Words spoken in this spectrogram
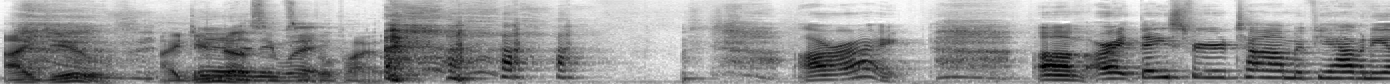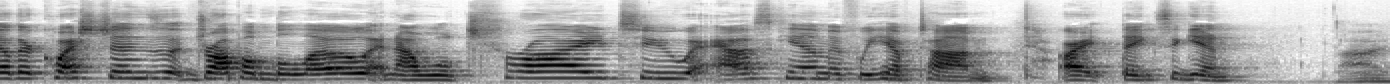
I do. I do know some single pilots. all right. Um, all right, thanks for your time. If you have any other questions, drop them below and I will try to ask him if we have time. All right, thanks again. Bye.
